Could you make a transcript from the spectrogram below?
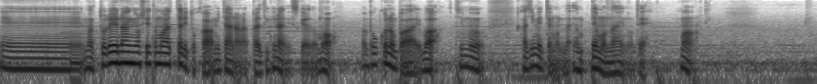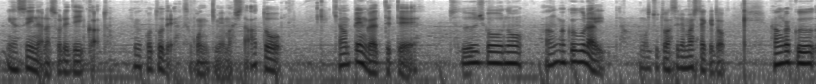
えー、まあ、トレーナーに教えてもらったりとかみたいなのはやっぱりできないんですけれども、まあ、僕の場合はジム初めてもでもないのでまあ安いならそれでいいかということでそこに決めました。あとキャンペーンがやってて通常の半額ぐらいもうちょっと忘れましたけど半額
